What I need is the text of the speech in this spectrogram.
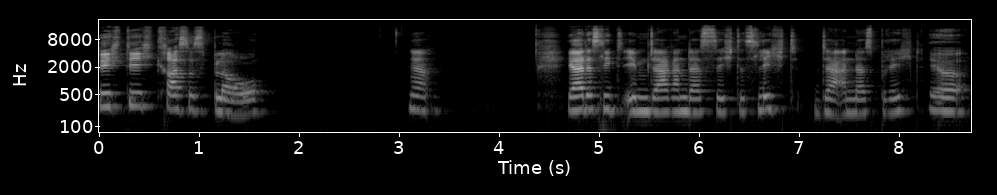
richtig krasses Blau. Ja. Ja, das liegt eben daran, dass sich das Licht da anders bricht. Ja.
